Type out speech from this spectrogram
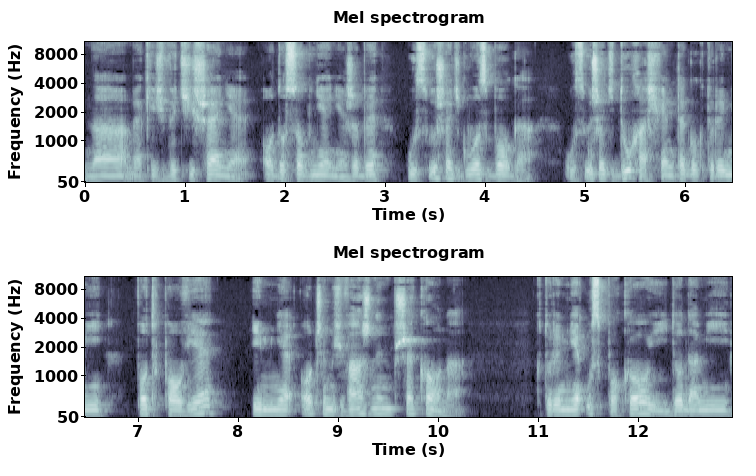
na jakieś wyciszenie, odosobnienie, żeby usłyszeć głos Boga, usłyszeć Ducha Świętego, który mi podpowie i mnie o czymś ważnym przekona, który mnie uspokoi, doda mi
